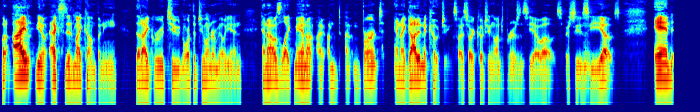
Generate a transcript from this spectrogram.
but I, you know, exited my company that I grew to north of 200 million. And I was like, man, I, am I'm, I'm burnt. And I got into coaching. So I started coaching entrepreneurs and COOs or CEOs. Mm-hmm. And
